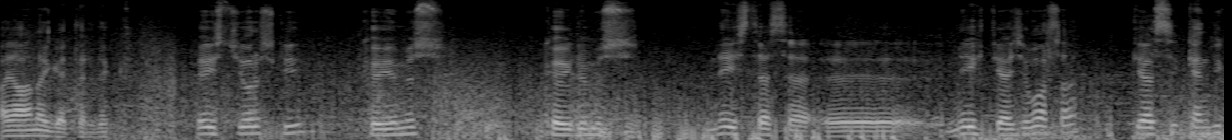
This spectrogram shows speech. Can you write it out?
ayağına getirdik. Ve istiyoruz ki köyümüz, köylümüz ne isterse, e, ne ihtiyacı varsa gelsin kendi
